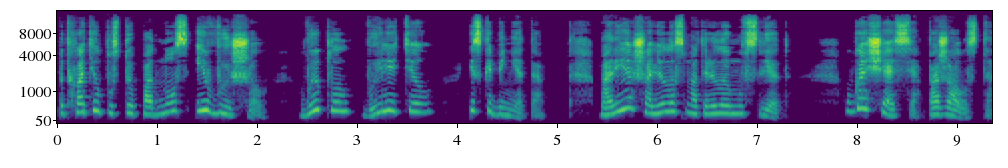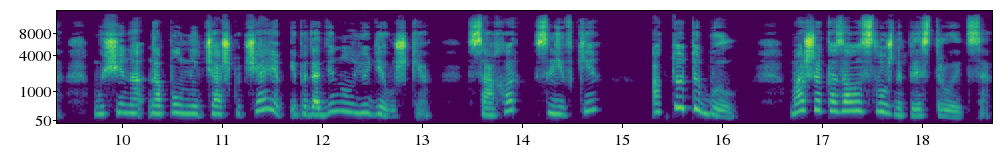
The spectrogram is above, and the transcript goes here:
подхватил пустой поднос и вышел. Выплыл, вылетел из кабинета. Мария шалела смотрела ему вслед. «Угощайся, пожалуйста». Мужчина наполнил чашку чаем и пододвинул ее девушке. «Сахар? Сливки?» «А кто это был?» Маше оказалось сложно перестроиться,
